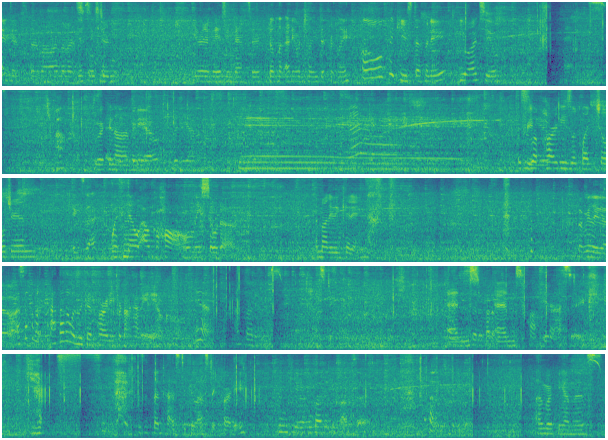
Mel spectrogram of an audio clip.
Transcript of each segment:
I'm an art Yes, school student. You're an amazing dancer. Don't let anyone tell you differently. Oh, thank you, Stephanie. You are too. You're working on video. video. This is what parties look like, children. Exactly. With no alcohol, only soda. I'm not even kidding. but really though, I thought, it, I thought it was a good party for not having any alcohol. Yeah, I thought it was fantastic. And said about it and fantastic. Yes. it was a fantastic elastic party. Thank you. I'm glad that you thought so. I thought it was pretty good. I'm working on this.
